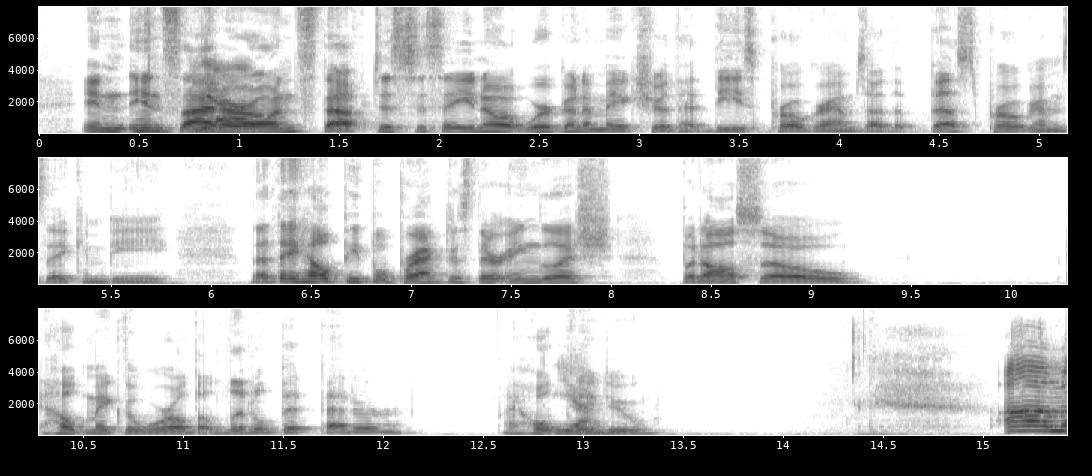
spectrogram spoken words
in inside yeah. our own stuff, just to say, you know what, we're going to make sure that these programs are the best programs they can be, that they help people practice their English, but also help make the world a little bit better. I hope yeah. they do. Um,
